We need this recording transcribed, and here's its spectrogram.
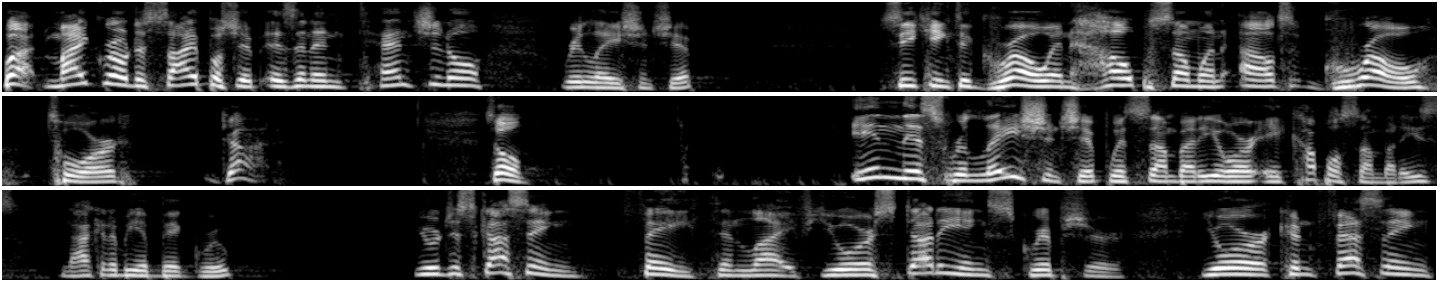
But micro discipleship is an intentional relationship seeking to grow and help someone else grow toward God. So, in this relationship with somebody or a couple somebodies, not going to be a big group, you're discussing faith and life, you're studying scripture, you're confessing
